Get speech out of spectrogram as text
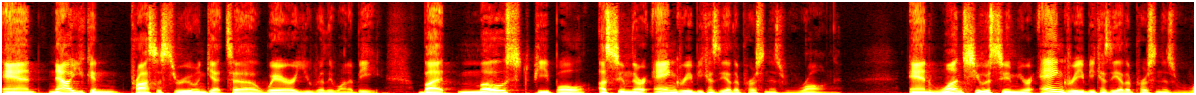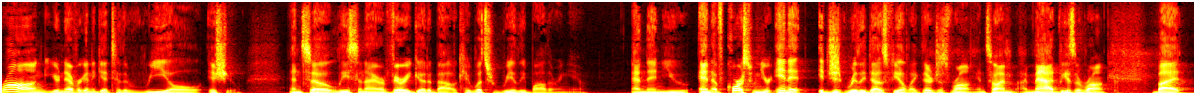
And now you can process through and get to where you really want to be. But most people assume they're angry because the other person is wrong. And once you assume you're angry because the other person is wrong, you're never going to get to the real issue. And so Lisa and I are very good about okay, what's really bothering you? And then you, and of course, when you're in it, it just really does feel like they're just wrong. And so I'm, I'm mad because they're wrong. But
